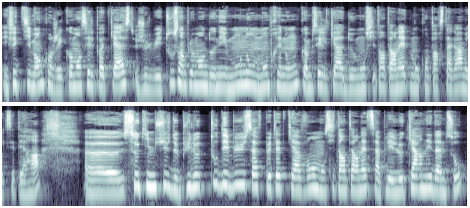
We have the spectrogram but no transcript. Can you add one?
Effectivement, quand j'ai commencé le podcast, je lui ai tout simplement donné mon nom, mon prénom, comme c'est le cas de mon site internet, mon compte Instagram, etc. Euh, ceux qui me suivent depuis le tout début savent peut-être qu'avant mon site internet s'appelait Le Carnet d'Anso,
